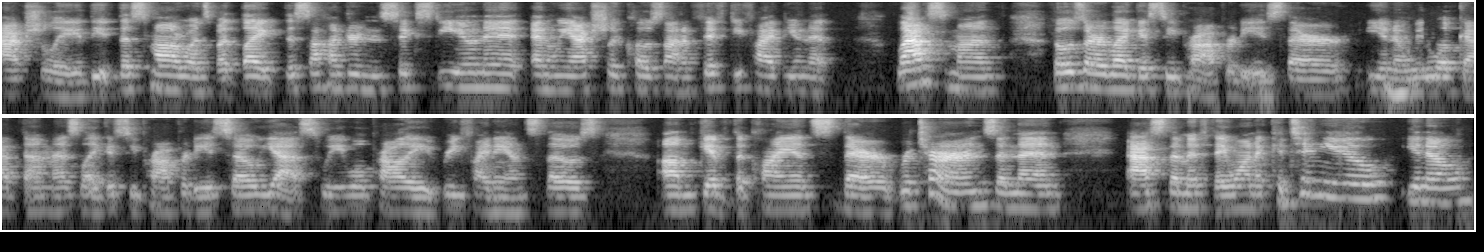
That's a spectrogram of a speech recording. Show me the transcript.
actually the the smaller ones but like this 160 unit and we actually closed on a 55 unit last month those are legacy properties. They're you know we look at them as legacy properties. So yes we will probably refinance those um, give the clients their returns and then ask them if they want to continue you know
